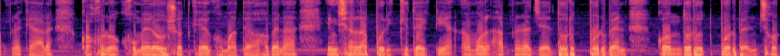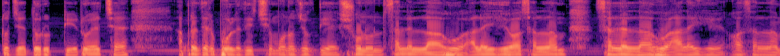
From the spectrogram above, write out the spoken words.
আপনাকে আর কখনো ঘুমের ঔষধ খেয়ে ঘুমাতে হবে না। ইনশাল্লাহ পরীক্ষিত একটি আমল। আপনারা যে দরুদ পড়বেন কোন দরুদ পড়বেন, ছোট যে দরুদটি রয়েছে, আপনাদের বলে দিচ্ছি, মনোযোগ দিয়ে শুনুন, সাল্লাল্লাহু আলাইহি আসাল্লাম সাল্লাল্লাহু আলাইহি আসাল্লাম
